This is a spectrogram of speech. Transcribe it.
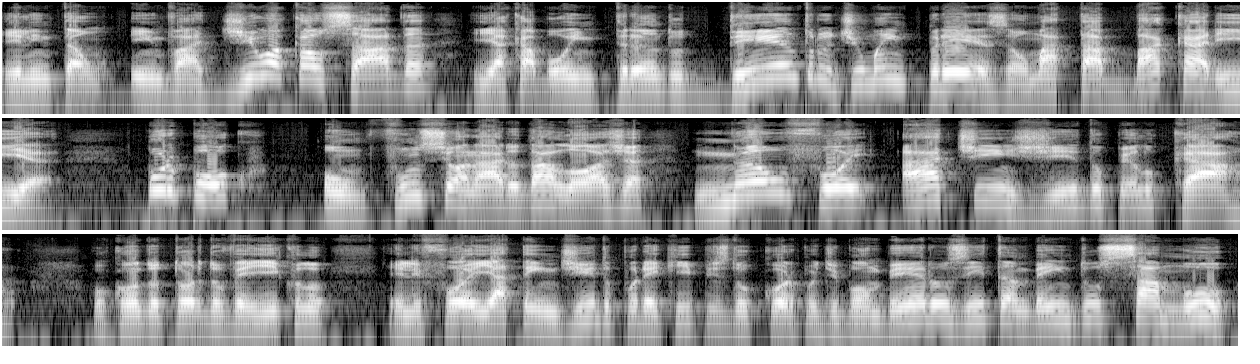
ele então invadiu a calçada e acabou entrando dentro de uma empresa, uma tabacaria. Por pouco, um funcionário da loja não foi atingido pelo carro. O condutor do veículo ele foi atendido por equipes do Corpo de Bombeiros e também do SAMU.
